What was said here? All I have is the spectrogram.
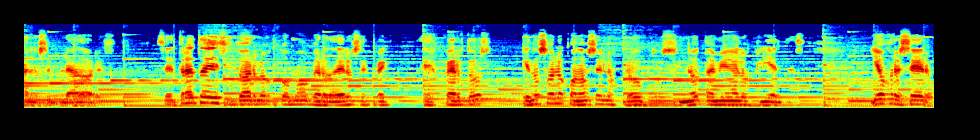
a los empleadores. Se trata de situarlos como verdaderos expertos que no solo conocen los productos, sino también a los clientes, y ofrecer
